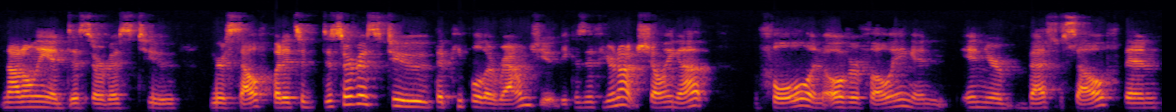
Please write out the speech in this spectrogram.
not only a disservice to yourself but it's a disservice to the people around you. Because if you're not showing up full and overflowing and in your best self, then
